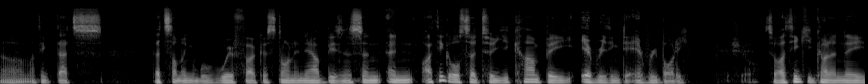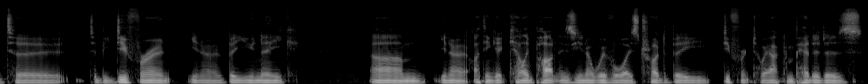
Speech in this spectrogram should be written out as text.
Um, I think that's that's something we- we're focused on in our business, and and I think also too you can't be everything to everybody. Sure. So I think you kind of need to to be different, you know, be unique. Um, you know, I think at Kelly Partners, you know, we've always tried to be different to our competitors.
